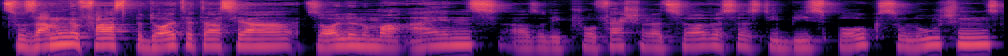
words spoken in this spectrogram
zusammengefasst bedeutet das ja Säule Nummer eins, also die Professional Services, die Bespoke Solutions.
